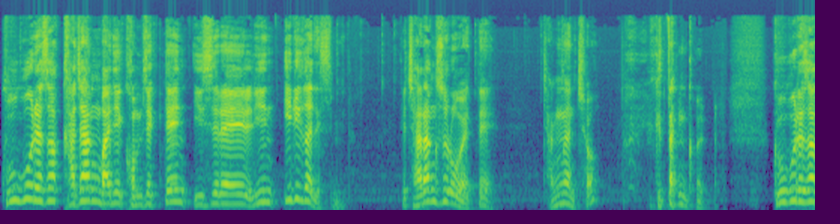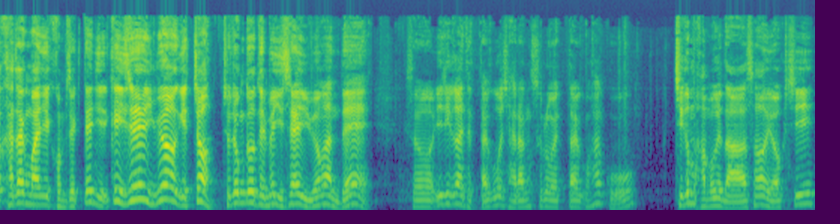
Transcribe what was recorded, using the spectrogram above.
구글에서 가장 많이 검색된 이스라엘인 1위가 됐습니다. 자랑스러워했대. 장난쳐? 그딴 걸. 구글에서 가장 많이 검색된 그 이스라엘 유명하겠죠. 저 정도 되면 이스라엘 유명한데 그래서 1위가 됐다고 자랑스러워했다고 하고 지금 감옥에 나와서 역시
